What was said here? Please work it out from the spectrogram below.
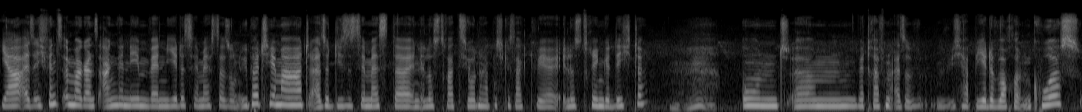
Ja, also ich finde es immer ganz angenehm, wenn jedes Semester so ein Überthema hat. Also dieses Semester in Illustration habe ich gesagt, wir illustrieren Gedichte. Mhm. Und ähm, wir treffen, also ich habe jede Woche einen Kurs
